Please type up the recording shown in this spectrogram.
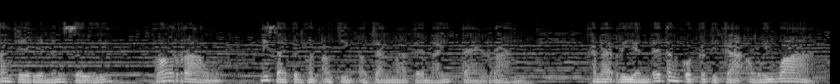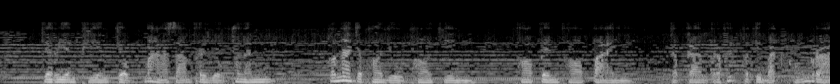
ตั้งใจเรียนหนังสือ เพราะเรานิสัยเป็นคนเอาจริงเอาจังมาแต่ไหนแต่ไรขณะเรียนได้ตั้งกฎกติกาเอาไว้ว่า จะเรียนเพียงจบมหาสามประโยคเท่านั้น ก็น่าจะพออยู่พอกิน พอเป็นพอไป กับการประพฤติปฏิบัติของเรา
